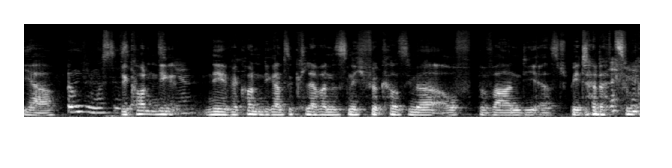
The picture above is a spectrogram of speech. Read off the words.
ja, Irgendwie musste es wir ja konnten, die, funktionieren. nee, wir konnten die ganze Cleverness nicht für Cosima aufbewahren, die erst später dazu kommt.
